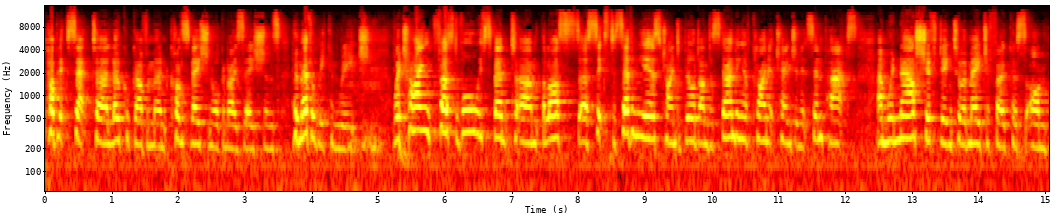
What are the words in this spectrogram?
public sector, local government, conservation organisations, whomever we can reach. We're trying, first of all, we've spent um, the last uh, six to seven years trying to build understanding of climate change and its impacts, and we're now shifting to a major focus on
